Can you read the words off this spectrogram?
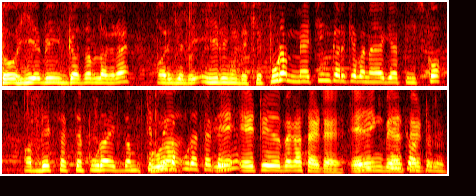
तो ये भी गजब लग रहा है और ये देखिए ईयरिंग देखिए। पूरा मैचिंग करके बनाया गया पीस को। आप देख सकते हैं पूरा एकदम कितने का पूरा सेट है ये एटी रुपये का सेट है। Earring base set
